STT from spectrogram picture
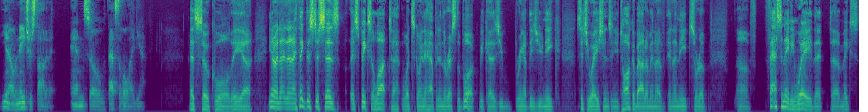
you know nature's thought of it. And so that's the whole idea. That's so cool. They uh you know and, and i think this just says it speaks a lot to what's going to happen in the rest of the book because you bring up these unique situations and you talk about them in a in a neat sort of uh, fascinating way that uh, makes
